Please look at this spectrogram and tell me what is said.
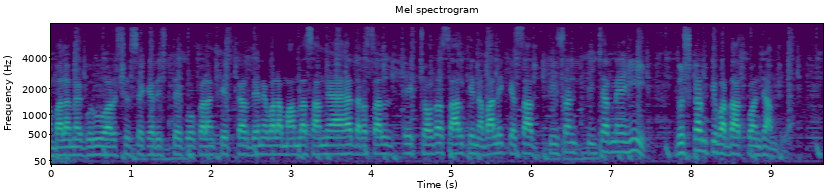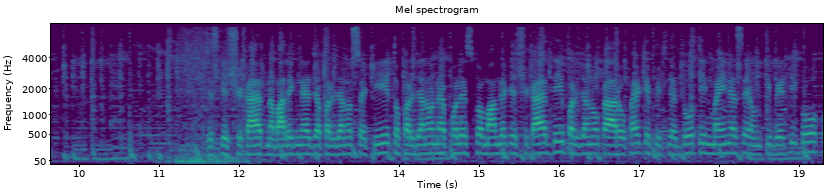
अंबाला में गुरु और शिष्य के रिश्ते को कलंकित कर देने वाला मामला सामने आया है। दरअसल, एक 14 साल की नाबालिग के साथ ट्यूशन टीचर ने ही दुष्कर्म की वारदात को अंजाम दिया। जिसकी शिकायत नाबालिग ने जब परिजनों से की तो परिजनों ने पुलिस को मामले की शिकायत दी। परिजनों का आरोप है कि पिछले दो तीन महीने से उनकी बेटी को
